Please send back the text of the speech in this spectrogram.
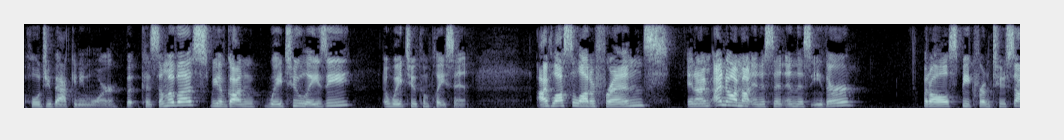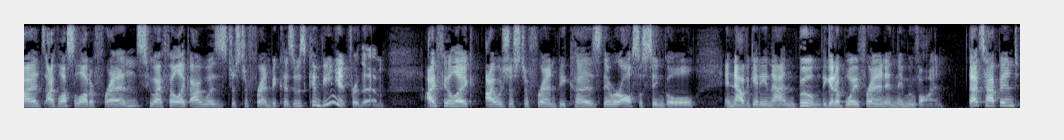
hold you back anymore. But because some of us, we have gotten way too lazy and way too complacent. I've lost a lot of friends, and I'm I know I'm not innocent in this either, but I'll speak from two sides. I've lost a lot of friends who I felt like I was just a friend because it was convenient for them. I feel like I was just a friend because they were also single and navigating that, and boom, they get a boyfriend and they move on. That's happened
